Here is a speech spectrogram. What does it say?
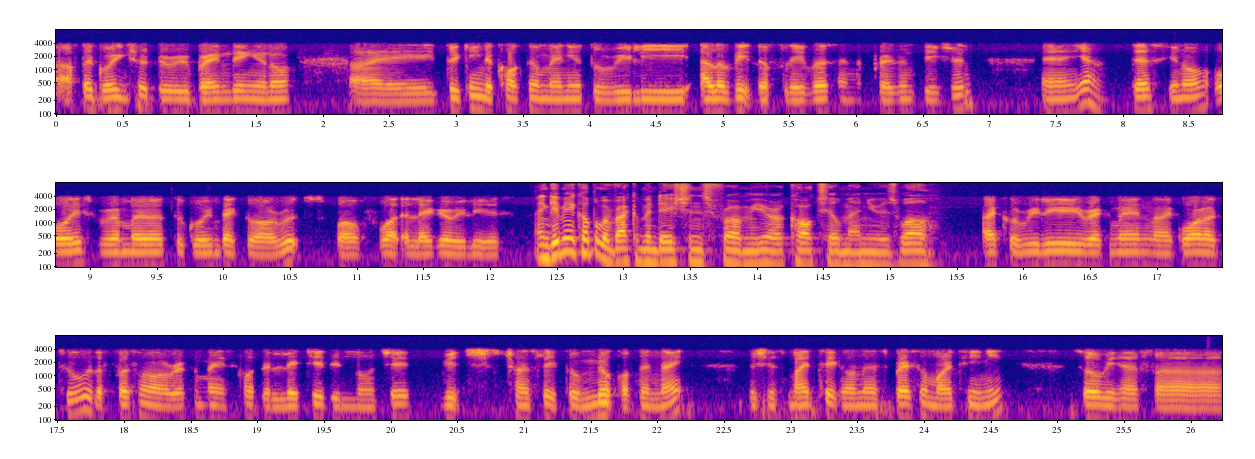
after going through the rebranding, you know, I tweaking the cocktail menu to really elevate the flavors and the presentation. And yeah, just, you know, always remember to going back to our roots of what Alegria really is. And give me a couple of recommendations from your cocktail menu as well. I could really recommend like one or two. The first one I recommend is called the Leche de Noche, which translates to milk of the night, which is my take on an espresso martini. So we have uh,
